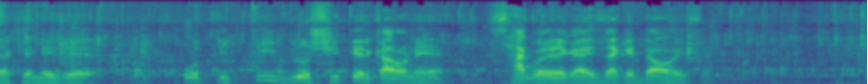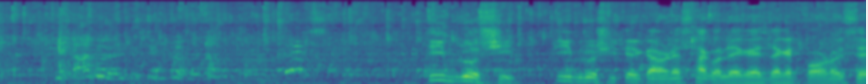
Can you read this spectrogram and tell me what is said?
দেখেন এই যে অতি তীব্র শীতের কারণে ছাগলের গায়ে জ্যাকেট দেওয়া হয়েছে। তীব্র শীত, তীব্র শীতের কারণে ছাগলের গায়ে জ্যাকেট পরানো হয়েছে।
